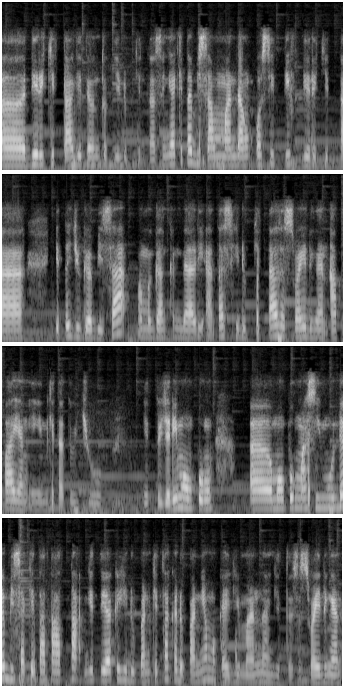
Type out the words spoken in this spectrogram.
uh, diri kita gitu untuk hidup kita, sehingga kita bisa memandang positif diri kita, kita juga bisa memegang kendali atas hidup kita sesuai dengan apa yang ingin kita tuju, gitu. Jadi mumpung uh, mumpung masih muda bisa kita tata gitu ya kehidupan kita ke depannya mau kayak gimana gitu sesuai dengan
